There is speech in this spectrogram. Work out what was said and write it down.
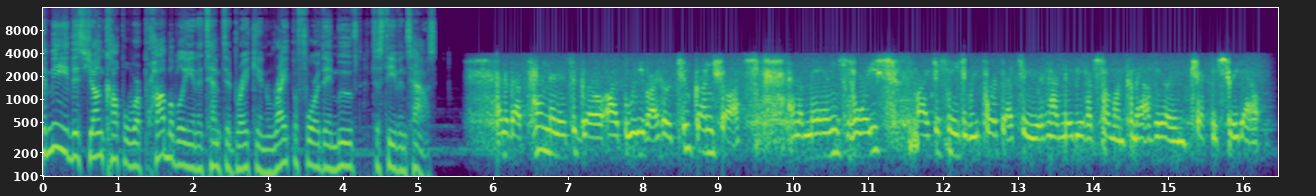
To me, this young couple were probably an attempted break in right before they moved to Steven's house. And about 10 minutes ago, I believe I heard two gunshots and a man's voice. I just need to report that to you and have, maybe have someone come out here and check the street out.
